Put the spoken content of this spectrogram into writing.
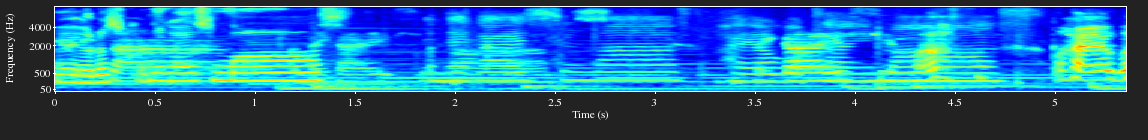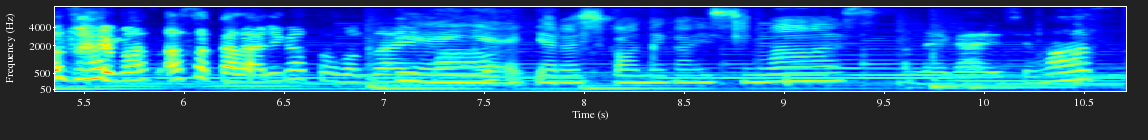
よろしくお願いします。お願いしおます。願いします。おはようございます。おはようございます。朝からありがとうございえいます。いえ、よろしくお願いします。お願いします。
